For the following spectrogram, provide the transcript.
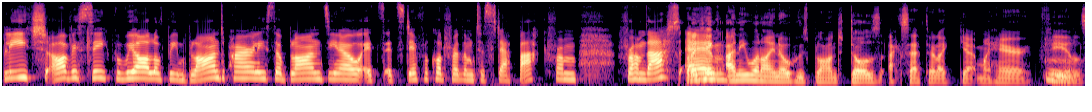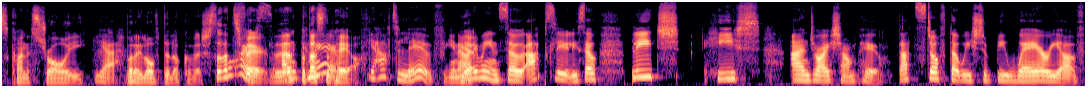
bleach, obviously, but we all love being blonde, apparently. So blondes, you know, it's it's difficult for them to step back from from that. But I think Um, anyone I know who's blonde does accept they're like, yeah, my hair feels kind of strawy. Yeah. But I love the look of it. So that's Of fair. course. That- And but that's here, the payoff. You have to live, you know Yeah. what I mean? So absolutely. So bleach, heat, and dry shampoo. That's stuff that we should be wary of.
